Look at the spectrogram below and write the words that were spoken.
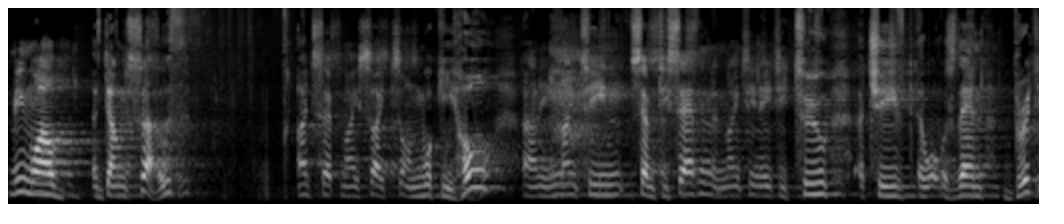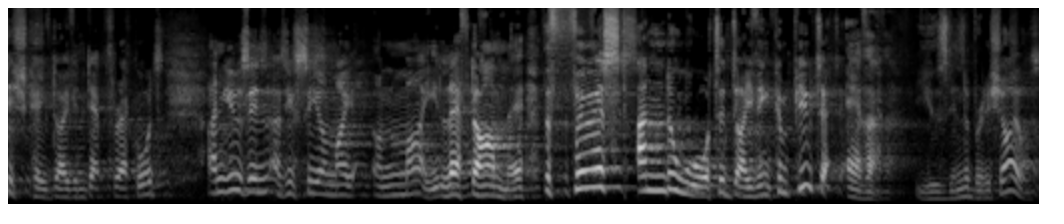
Meanwhile, down south, I'd set my sights on Wookey Hole, and in 1977 and 1982 achieved uh, what was then British cave diving depth records, and using, as you see on my, on my left arm there, the first underwater diving computer ever used in the British Isles.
